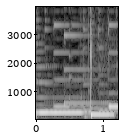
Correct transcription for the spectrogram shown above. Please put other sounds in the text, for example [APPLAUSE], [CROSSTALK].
Música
